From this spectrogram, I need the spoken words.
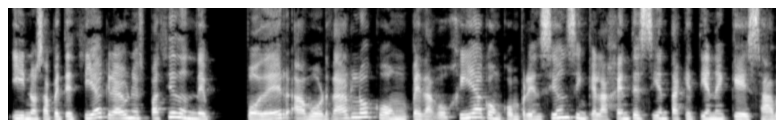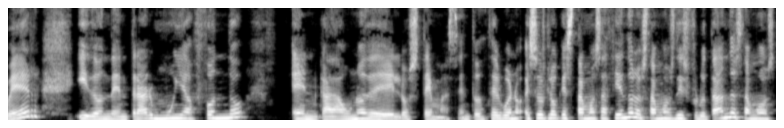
y nos apetecía crear un espacio donde poder abordarlo con pedagogía, con comprensión, sin que la gente sienta que tiene que saber y donde entrar muy a fondo en cada uno de los temas. Entonces, bueno, eso es lo que estamos haciendo, lo estamos disfrutando, estamos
